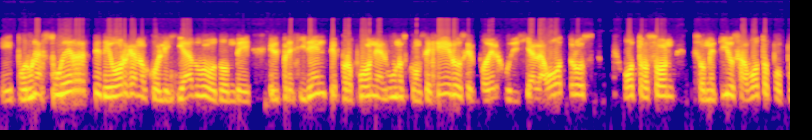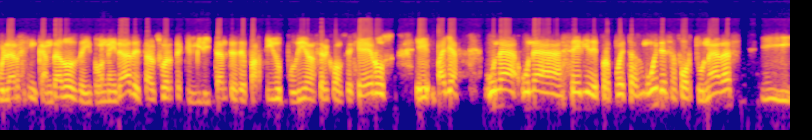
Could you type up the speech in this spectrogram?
eh, por una suerte de órgano colegiado donde el presidente propone a algunos consejeros, el Poder Judicial a otros, otros son sometidos a voto popular sin candados de idoneidad, de tal suerte que militantes de partido pudieran ser consejeros. Eh, vaya, una, una serie de propuestas muy desafortunadas y,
